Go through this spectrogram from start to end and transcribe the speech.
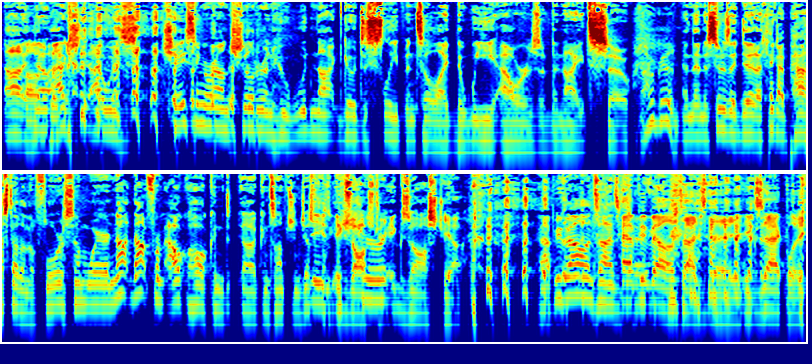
Uh, no, but- actually, I was chasing around children who would not go to sleep until like the wee hours of the night. So, Oh, good. And then as soon as I did, I think I passed out on the floor somewhere. Not not from alcohol con- uh, consumption, just from Exhaustion. exhaustion. Happy Valentine's Day. Happy Valentine's Day. Exactly.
